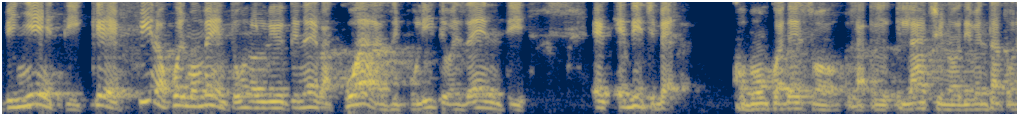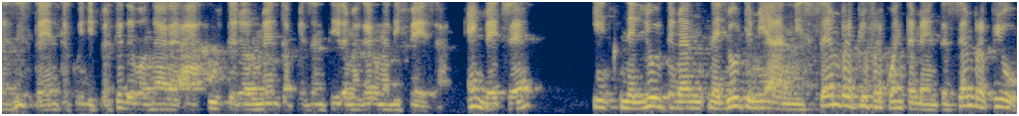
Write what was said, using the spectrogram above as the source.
vigneti che fino a quel momento uno li riteneva quasi puliti o esenti e, e dici, beh, comunque adesso la, l'acino è diventato resistente, quindi perché devo andare a ulteriormente appesantire magari una difesa? E invece in, negli, ultimi, negli, ultimi, anni sempre più frequentemente, sempre più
